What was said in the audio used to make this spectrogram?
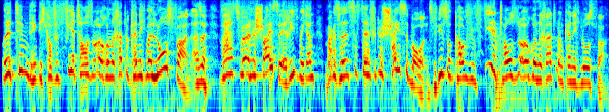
Und der Tim denkt, ich kaufe 4000 Euro ein Rad und kann nicht mal losfahren. Also, was für eine Scheiße. Er rief mich an, Markus, was ist das denn für eine Scheiße bei uns? Wieso kaufe ich für 4000 Euro ein Rad und kann nicht losfahren?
